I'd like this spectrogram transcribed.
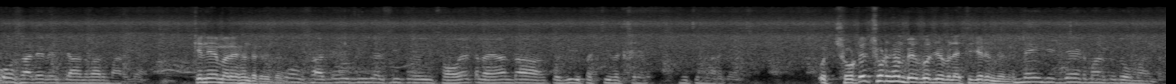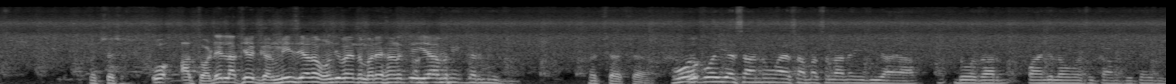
ਉਹ ਸਾਡੇ ਵਿੱਚ ਜਾਨਵਰ ਮਰ ਗਿਆ ਕਿੰਨੇ ਮਰੇ ਹਨ ਤਕਰੀਬਨ? ਉਹ ਸਾਡੇ ਜੀ ਅਸੀਂ ਕੋਈ 100 ਇੱਕ ਲੈ ਆਂਦਾ ਕੋਈ 20 25 ਬੱਚੇ ਵਿੱਚ ਮਰ ਗਏ ਉਹ ਛੋਟੇ ਛੋਟੇ ਹਨ ਬਿਲਕੁਲ ਜੇ ਬਲੈਤੀ ਜਿਹੜੇ ਹੁੰਦੇ ਨੇ? ਨਹੀਂ ਜੀ ਡੇਢ ਮਣ ਤੋਂ ਦੋ ਦਾ। ਅੱਛਾ ਅੱਛਾ। ਉਹ ਆ ਤੁਹਾਡੇ ਇਲਾਕੇ ਗਰਮੀ ਜ਼ਿਆਦਾ ਹੋਣ ਦੀ ਵਜ੍ਹਾ ਤੋਂ ਮਰੇ ਹਨ ਕਿ ਜਾਂ ਗਰਮੀ ਗਰਮੀ ਜੀ। ਅੱਛਾ ਅੱਛਾ। ਹੋਰ ਕੋਈ ਸਾਨੂੰ ਐਸਾ ਮਸਲਾ ਨਹੀਂ ਜੀ ਆਇਆ। 2005 ਲੋਂ ਅਸੀਂ ਕੰਮ ਕੀਤਾ ਜੀ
